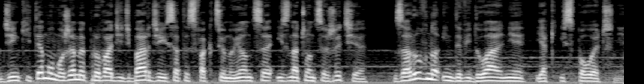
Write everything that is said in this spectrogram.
Dzięki temu możemy prowadzić bardziej satysfakcjonujące i znaczące życie, zarówno indywidualnie, jak i społecznie.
